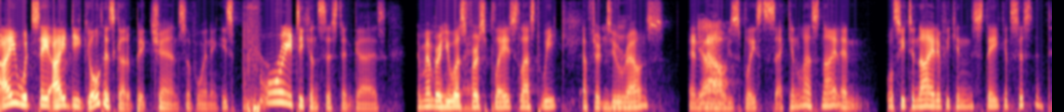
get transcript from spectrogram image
I would say ID Gold has got a big chance of winning. He's pretty consistent, guys. Remember, he was first place last week after 2 Mhm. rounds, and now he's placed second last night, and we'll see tonight if he can stay consistent.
